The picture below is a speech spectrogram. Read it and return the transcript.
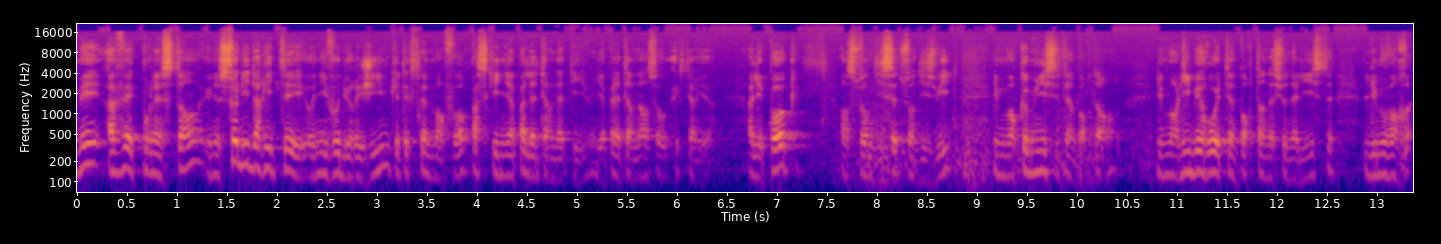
mais avec pour l'instant une solidarité au niveau du régime qui est extrêmement forte parce qu'il n'y a pas d'alternative, il n'y a pas d'alternance extérieure. À l'époque, en 77-78, les mouvements communistes étaient importants, les mouvements libéraux étaient importants, nationalistes, les mouvements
